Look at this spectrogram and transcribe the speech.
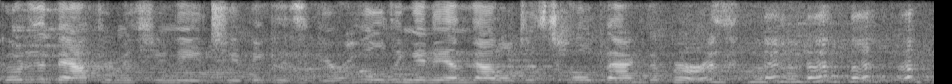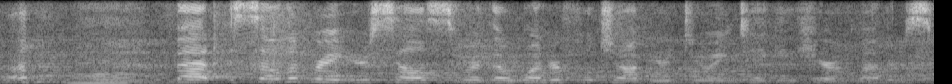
Go to the bathroom if you need to, because if you're holding it in, that'll just hold back the birth. but celebrate yourselves for the wonderful job you're doing taking care of mothers.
